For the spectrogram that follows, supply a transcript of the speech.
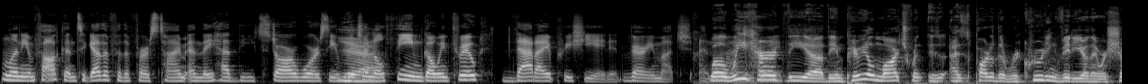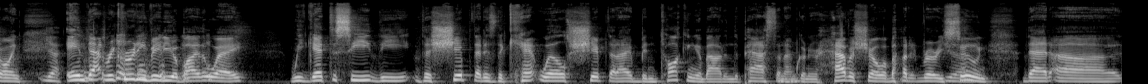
Millennium Falcon together for the first time, and they had the Star Wars, the Yeah. original theme going through. That I appreciated very much. And Well, I we enjoyed. heard the uh, the Imperial March when, as part of the recruiting video they were showing. Yeah. In that recruiting video, by the way, we get to see the the ship that is the Cantwell ship that I've been talking about in the past, and I'm going to have a show about it very soon. That uh,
